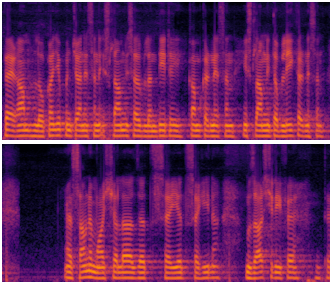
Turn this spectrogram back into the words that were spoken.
पैगाम लोगों जो पहुँचाने सन, इस्लाम की सरबुलंदी कम करने सन, इस्लाम की तबलीग करने सन। सामने माशाला हज़रत सैयद सही ना मज़ार शरीफ है। तो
